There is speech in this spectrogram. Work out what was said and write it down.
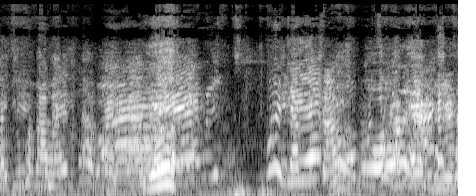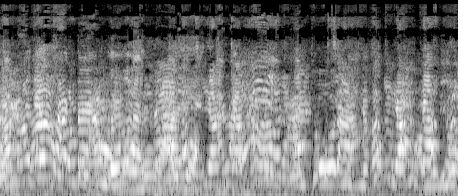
อายุเพราะว่าแม่ติดตามไปเยอะ เฮ้ยดีกับเพชรเพชรทำมาได้ท่านแบงหรืออะไร เราเอางานโชว์อย่างก็ยังของนุ่น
